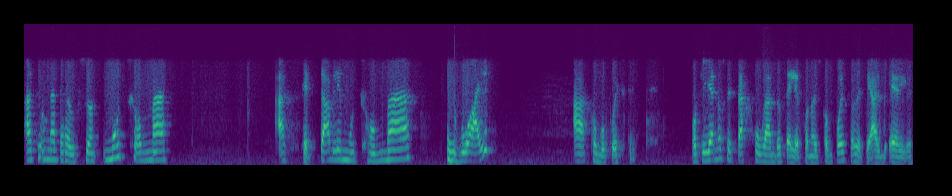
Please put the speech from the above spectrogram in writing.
hace una traducción mucho más aceptable, mucho más igual a como fue escrito. Porque ya no se está jugando teléfono descompuesto de que el,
